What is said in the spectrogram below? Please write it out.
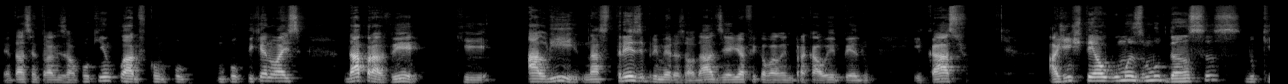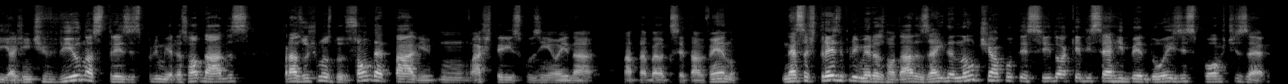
Tentar centralizar um pouquinho, claro, ficou um pouco, um pouco pequeno, mas dá para ver que ali, nas 13 primeiras rodadas, e aí já fica valendo para Cauê, Pedro e Cássio, a gente tem algumas mudanças do que a gente viu nas 13 primeiras rodadas para as últimas duas. Só um detalhe, um asteriscozinho aí na, na tabela que você está vendo. Nessas 13 primeiras rodadas ainda não tinha acontecido aquele CRB2 Esporte 0.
